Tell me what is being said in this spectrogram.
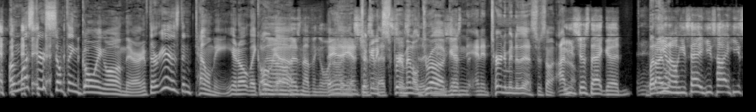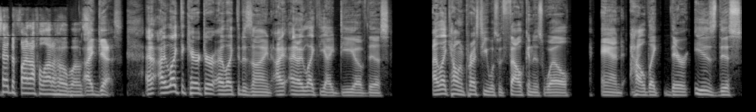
unless there's something going on there. And if there is, then tell me, you know, like, oh, no, yeah. there's nothing going They, on. they It's took just- an just experimental drug just- and, and it turned him into this or something. I don't he's know. just that good. But But I- you know, he's had he's had, he's had to fight off a lot of hobos. I guess. And I like the character. I like the design. I and I like the idea of this. I like how impressed he was with Falcon as well, and how like there is this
